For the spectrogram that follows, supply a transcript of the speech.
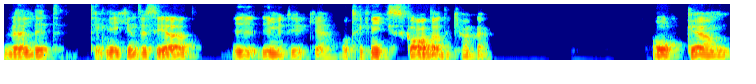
väldigt teknikintresserad i, i mitt yrke och teknikskadad kanske. Och ehm,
